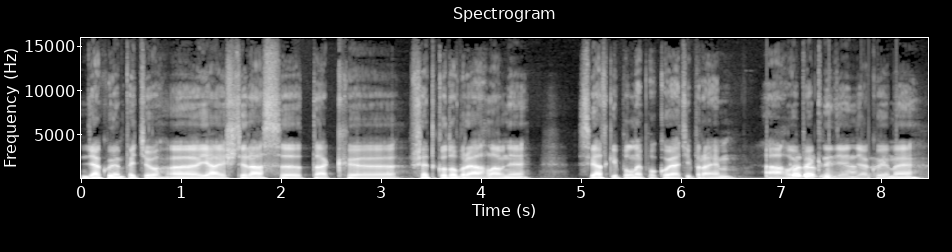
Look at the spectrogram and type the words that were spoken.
Ďakujem, Peťo. E, ja ešte raz, e, tak e, všetko dobré a hlavne sviatky plné pokoja ti prajem. Ahoj, Podobne, pekný deň, ahoj. ďakujeme.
